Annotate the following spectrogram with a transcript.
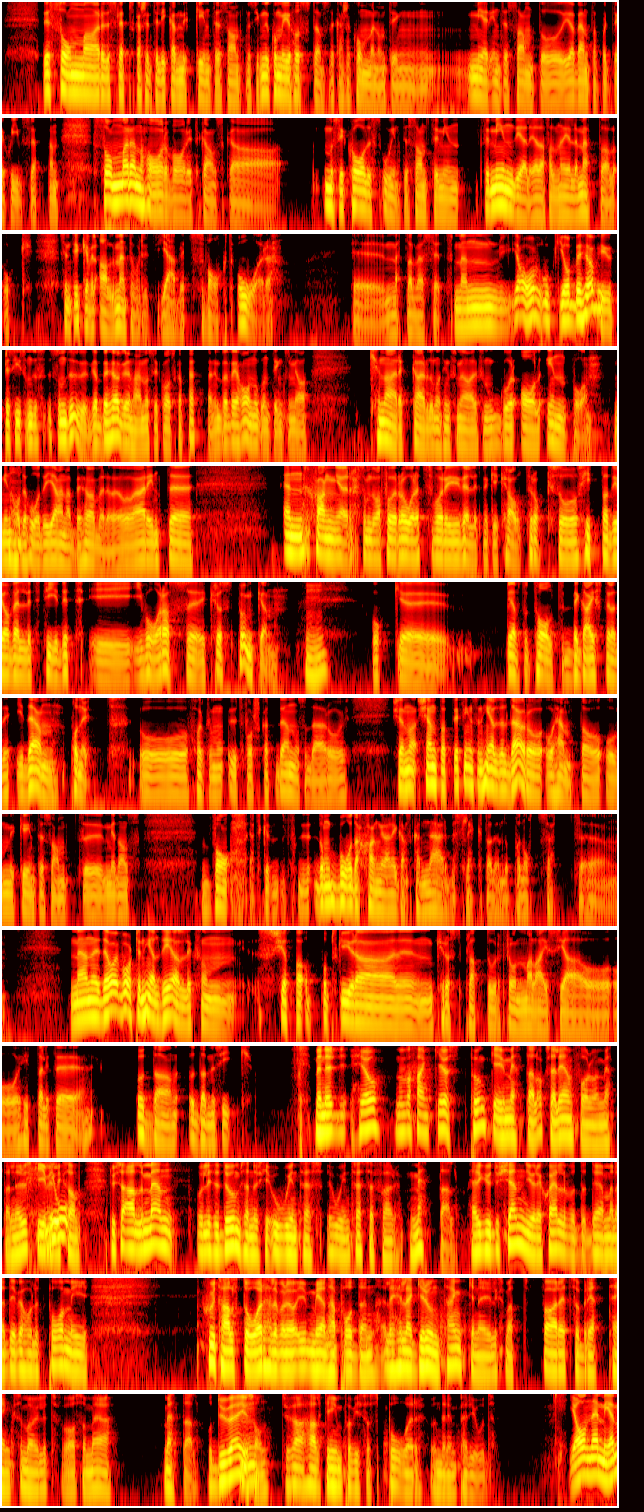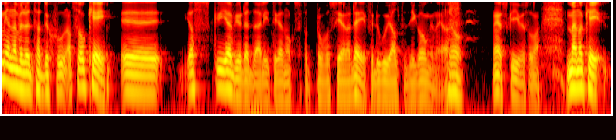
det är sommar, det släpps kanske inte lika mycket intressant musik. Nu kommer ju hösten så det kanske kommer någonting mer intressant och jag väntar på lite skivsläppen. Sommaren har varit ganska musikaliskt ointressant för min, för min del i alla fall när det gäller metal och sen tycker jag väl allmänt det har varit ett jävligt svagt år eh, metalmässigt. Men ja, och jag behöver ju precis som du, som du, jag behöver ju den här musikaliska peppen. Jag behöver ha någonting som jag knarkar, någonting som jag liksom går all in på. Min ADHD-hjärna behöver det och är inte en genre som det var förra året så var det ju väldigt mycket krautrock så hittade jag väldigt tidigt i, i våras eh, krustpunken. Och eh, blev totalt begeistrad i den på nytt. Och har liksom utforskat den och sådär. Och känna, känt att det finns en hel del där att, att hämta och, och mycket intressant. Eh, medans jag tycker de båda genrerna är ganska närbesläktade ändå på något sätt. Eh. Men det har varit en hel del liksom köpa obskyra eh, krustplattor från Malaysia och, och hitta lite udda, udda musik. Men är, jo, men vad fan, krustpunk är ju metal också, eller en form av metal. När du skriver Jo. liksom, du är så allmän och lite dum sen när du skriver ointresse, ointresse för metal. Herregud, du känner ju det själv och det, jag menar, det vi har hållit på med i sju och ett halvt år, eller vad det är med den här podden, eller hela grundtanken är ju liksom att föra ett så brett tänk som möjligt för vad som är metal. Och du är ju sån, du har halkat in på vissa spår under en period. Ja, nej men jag menar väl tradition, alltså okej, eh, jag skrev ju det där lite grann också för att provocera dig, för du går ju alltid igång när jag, Ja. när jag skriver sådana. Men okej,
